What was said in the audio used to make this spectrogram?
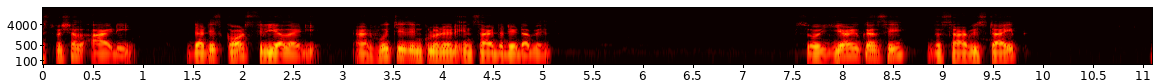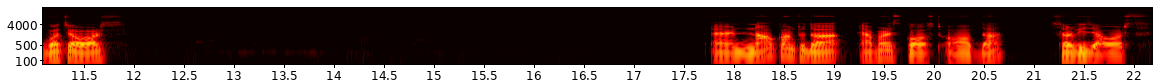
special ID that is called serial ID and which is included inside the database. So here you can see the service type, watch hours, and now come to the average cost of the service hours.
